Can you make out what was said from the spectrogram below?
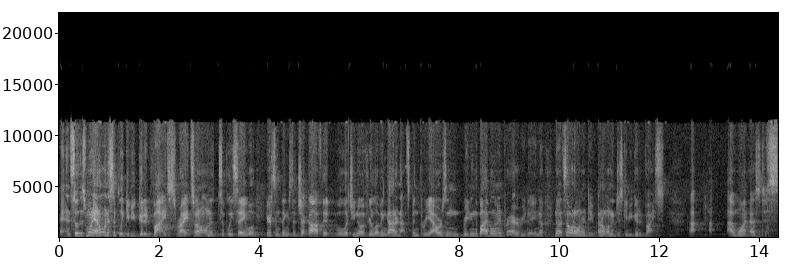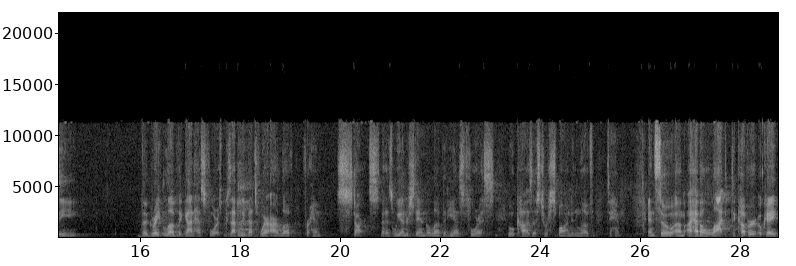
And so this morning, I don't want to simply give you good advice, right? So I don't want to simply say, well, here's some things to check off that will let you know if you're loving God or not. Spend three hours in reading the Bible and in prayer every day. No, no, that's not what I want to do. I don't want to just give you good advice. I, I, I want us to see the great love that God has for us, because I believe that's where our love for Him starts. That as we understand the love that He has for us, it will cause us to respond in love to Him. And so um, I have a lot to cover, okay?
